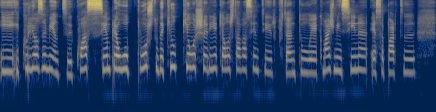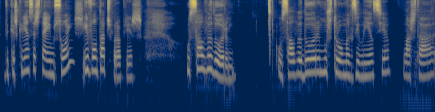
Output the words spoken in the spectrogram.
e, e, curiosamente, quase sempre é o oposto daquilo que eu acharia que ela estava a sentir. Portanto, é que mais me ensina essa parte de que as crianças têm emoções e vontades próprias. O Salvador. O Salvador mostrou uma resiliência, lá está,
